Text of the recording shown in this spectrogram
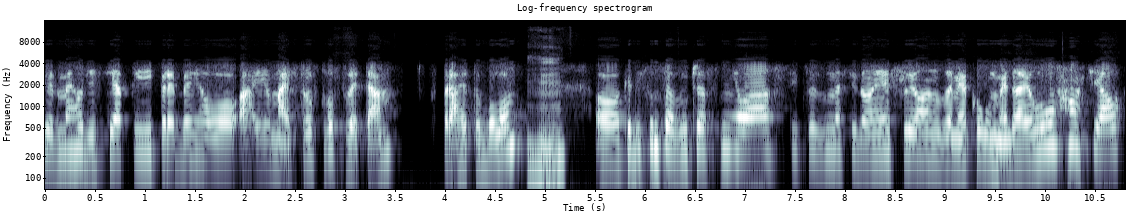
7.10. prebehlo aj majstrovstvo sveta. V Prahe to bolo. Mm-hmm. Kedy som sa zúčastnila, síce sme si doniesli len zemiakovú medailu odtiaľ,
